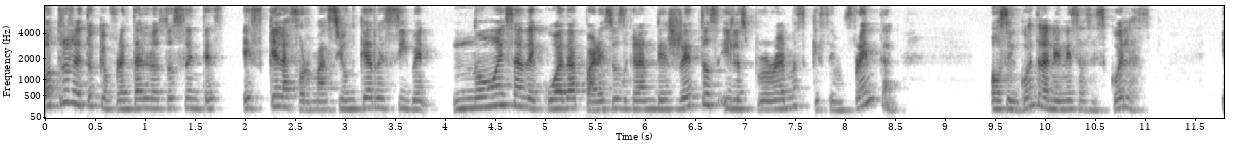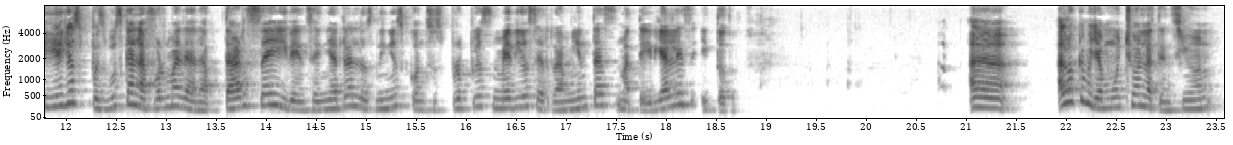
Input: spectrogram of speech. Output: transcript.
Otro reto que enfrentan los docentes es que la formación que reciben no es adecuada para esos grandes retos y los problemas que se enfrentan o se encuentran en esas escuelas. Y ellos pues buscan la forma de adaptarse y de enseñarle a los niños con sus propios medios, herramientas, materiales y todo. Ah, algo que me llamó mucho la atención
